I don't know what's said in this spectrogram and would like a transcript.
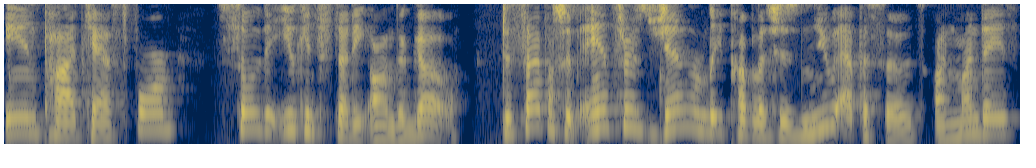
in podcast form so that you can study on the go. Discipleship Answers generally publishes new episodes on Mondays,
